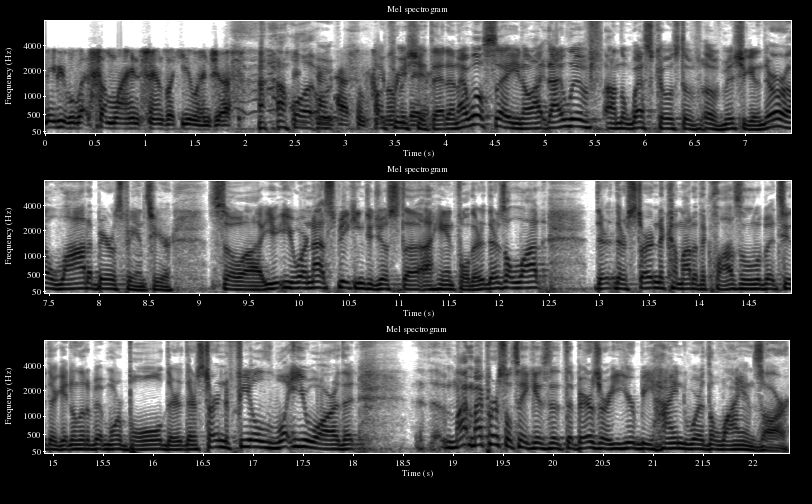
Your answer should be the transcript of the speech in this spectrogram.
Maybe we'll let some Lions fans like you and Jeff. well, and- and have some I appreciate that. And I will say, you know, I, I live on the west coast of, of Michigan, and there are a lot of Bears fans here. So uh, you, you are not speaking to just uh, a handful. There, there's a lot. They're, they're starting to come out of the closet a little bit too. They're getting a little bit more bold. They're, they're starting to feel what you are. That my, my personal take is that the Bears are a year behind where the Lions are.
